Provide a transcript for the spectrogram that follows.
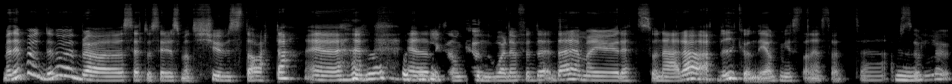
Men det var, det var ett bra sätt att se det som att tjuvstarta eh, eh, liksom kundvården för där är man ju rätt så nära att bli kund åtminstone så att, eh, mm. absolut. Mm.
